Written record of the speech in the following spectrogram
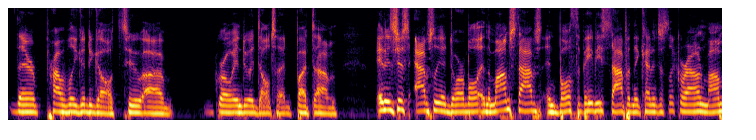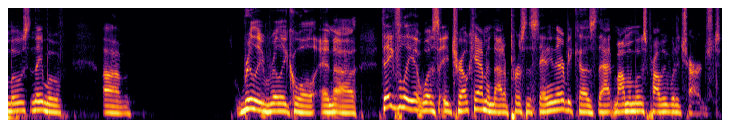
they're probably good to go to uh, grow into adulthood. But um, it is just absolutely adorable. And the mom stops, and both the babies stop, and they kind of just look around. Mom moves, and they move. Um, really, really cool. And uh, thankfully, it was a trail cam and not a person standing there because that mama moose probably would have charged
